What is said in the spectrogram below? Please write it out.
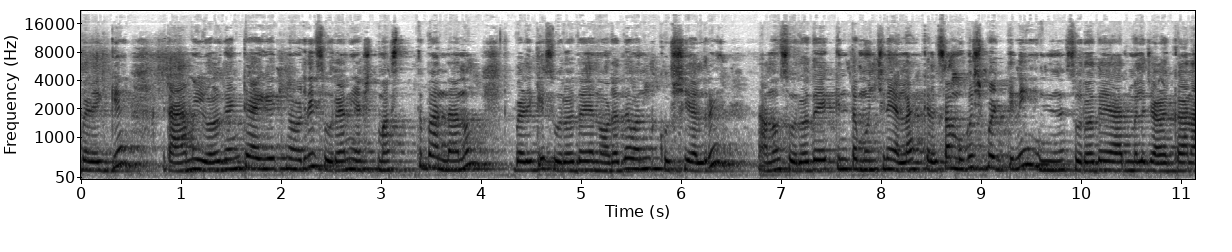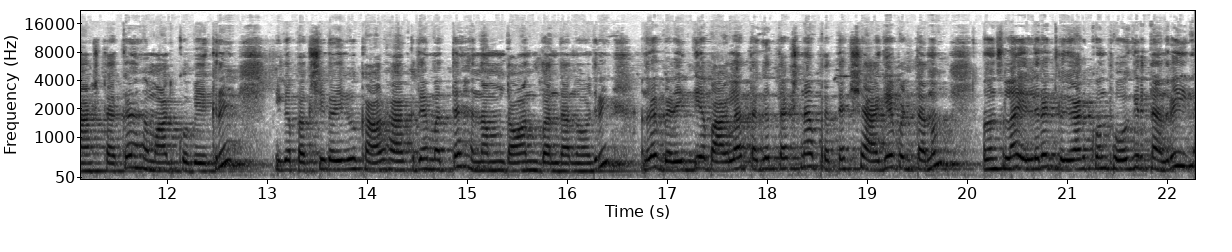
ಬೆಳಗ್ಗೆ ಟೈಮ್ ಏಳು ಗಂಟೆ ಆಗೈತೆ ನೋಡ್ರಿ. ಸೂರ್ಯನ ಎಷ್ಟು ಮಸ್ತ್ ಬಂದಾನು. ಬೆಳಗ್ಗೆ ಸೂರ್ಯೋದಯ ನೋಡೋದೇ ಒಂದು ಖುಷಿ ಅಲ್ರಿ. ನಾನು ಸೂರ್ಯೋದಯಕ್ಕಿಂತ ಮುಂಚೆನೇ ಎಲ್ಲ ಕೆಲಸ ಮುಗಿಸ್ಬಿಡ್ತೀನಿ. ಸೂರ್ಯೋದಯ ಆದಮೇಲೆ ಜಳಕ ನಾಷ್ಟಕ್ಕೆ ಮಾಡ್ಕೋಬೇಕ್ರಿ. ಈಗ ಪಕ್ಷಿಗಳಿಗೂ ಕಾಳು ಹಾಕಿದೆ ಮತ್ತು ನಮ್ಮ ಡಾನ್ ಬಂದ ನೋಡ್ರಿ. ಅಂದರೆ ಬೆಳಿಗ್ಗೆ ಬಾಗ್ಲ ತೆಗೆದ ತಕ್ಷಣ ಪ್ರತ್ಯಕ್ಷ ಆಗೇ ಬಿಡ್ತಾನು. ಒಂದೊಂದ್ಸಲ ಎಲ್ಲರೇ ತಿರುಗಾಡ್ಕೊಂತ ಹೋಗಿರ್ತಾನ್ರಿ. ಈಗ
